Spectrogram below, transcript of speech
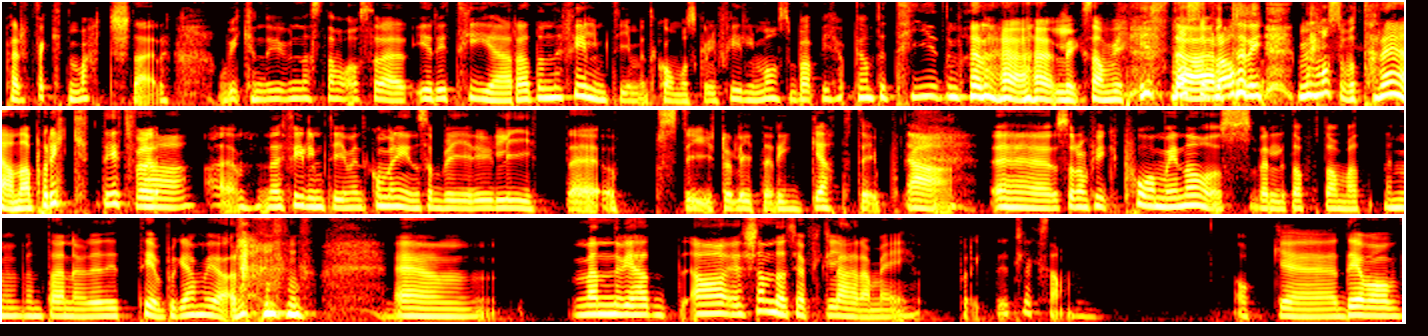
perfekt match där. Och vi kunde ju nästan vara sådär irriterade när filmteamet kom och skulle filma oss. Bara, vi, har- vi har inte tid med det här. Liksom. Vi, måste få vi måste få träna på riktigt. För Ja. eh, när filmteamet kommer in så blir det ju lite uppstyrt och lite riggat. Typ. Ja. Eh, så de fick påminna oss väldigt ofta om att, nej men vänta nu, det är ett tv-program vi gör. eh, men vi hade, ja, jag kände att jag fick lära mig på riktigt liksom. Och eh, det var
